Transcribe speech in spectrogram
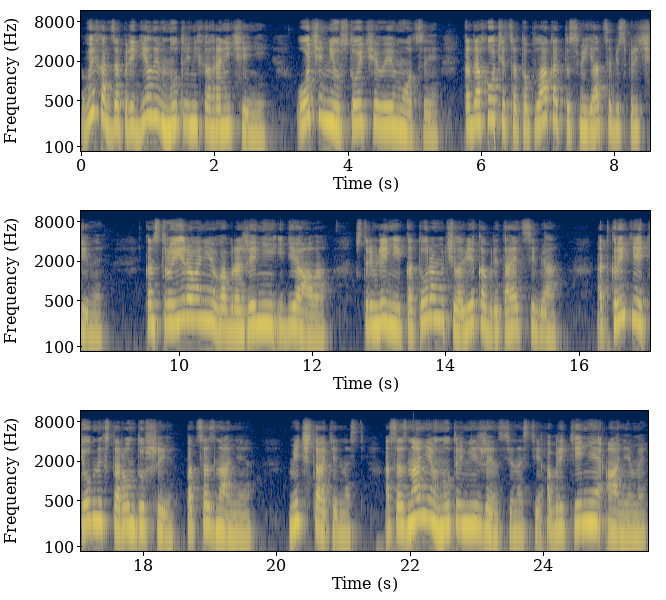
Выход за пределы внутренних ограничений – очень неустойчивые эмоции, когда хочется то плакать, то смеяться без причины. Конструирование воображения идеала, в стремлении к которому человек обретает себя. Открытие темных сторон души, подсознания. Мечтательность, осознание внутренней женственности, обретение анимы,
